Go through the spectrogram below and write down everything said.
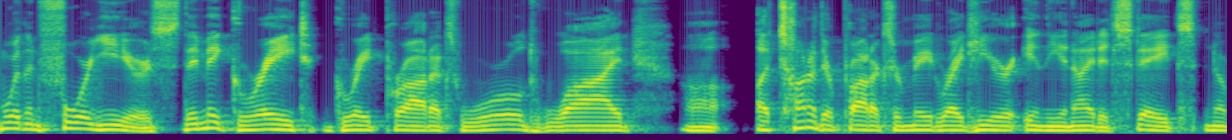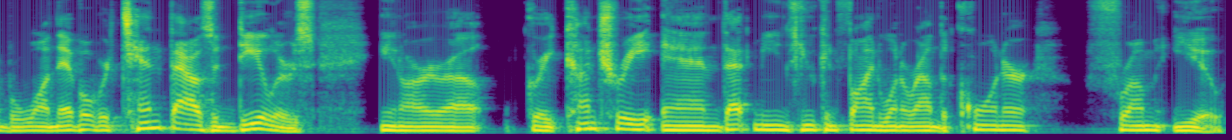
more than four years. They make great, great products worldwide. Uh, a ton of their products are made right here in the United States. Number one, they have over 10,000 dealers in our uh, great country, and that means you can find one around the corner from you.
